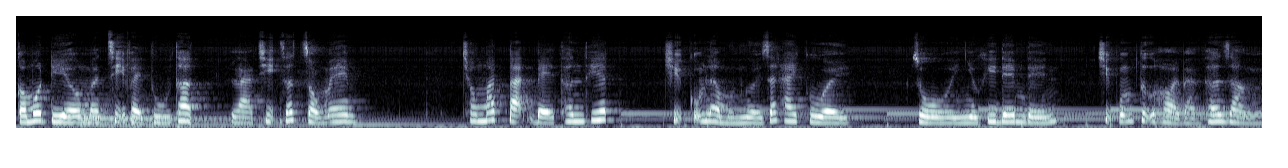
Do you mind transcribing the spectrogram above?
Có một điều mà chị phải thú thật là chị rất giống em. Trong mắt bạn bè thân thiết, chị cũng là một người rất hay cười rồi nhiều khi đêm đến, chị cũng tự hỏi bản thân rằng,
